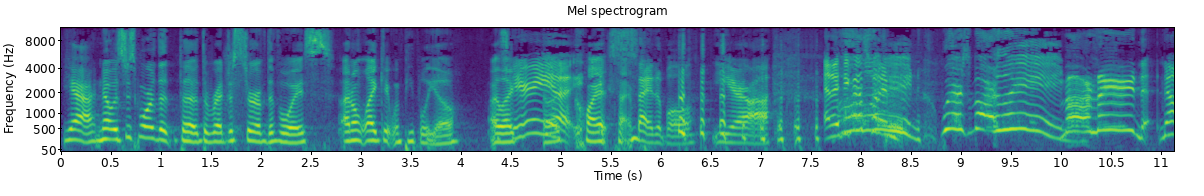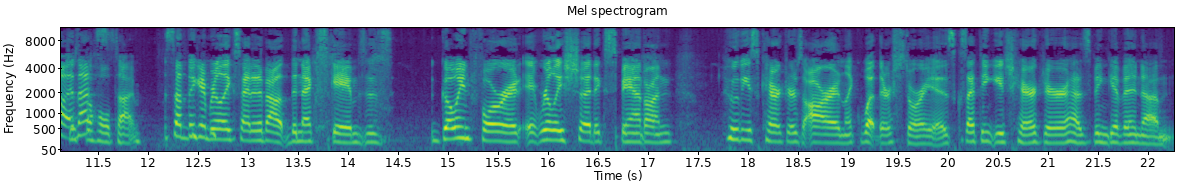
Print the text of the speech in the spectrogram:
Yeah no it's just more the, the the register of the voice i don't like it when people yell i like, very I like uh, quiet time excitable. yeah, and I think that's what I'm. Where's Marlene? Marlene. No, and Just that's the whole time. something I'm really excited about the next games is going forward. It really should expand on who these characters are and like what their story is because I think each character has been given um,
